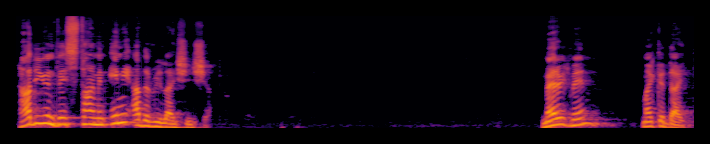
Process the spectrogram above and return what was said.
how do you invest time in any other relationship? Married men, make a date.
